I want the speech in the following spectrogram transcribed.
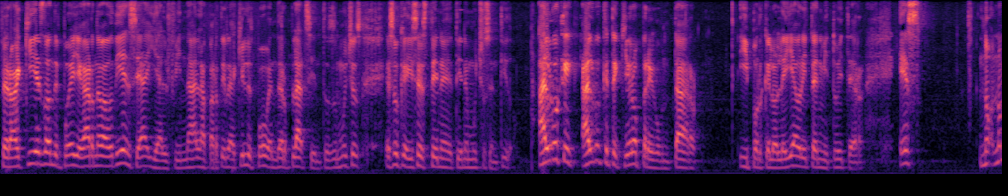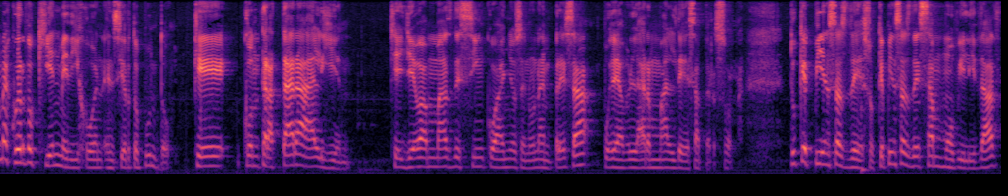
pero aquí es donde puede llegar nueva audiencia y al final a partir de aquí les puedo vender Platzi. Entonces muchos, eso que dices tiene, tiene mucho sentido. Algo que, algo que te quiero preguntar, y porque lo leí ahorita en mi Twitter, es, no, no me acuerdo quién me dijo en cierto punto, que contratar a alguien que lleva más de cinco años en una empresa puede hablar mal de esa persona. ¿Tú qué piensas de eso? ¿Qué piensas de esa movilidad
